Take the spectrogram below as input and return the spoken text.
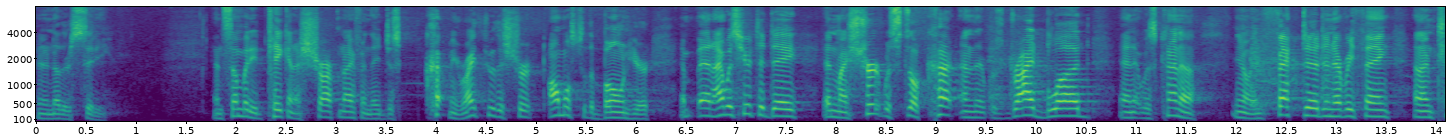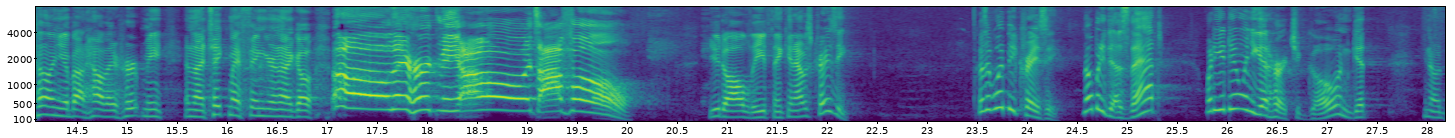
in another city, and somebody had taken a sharp knife and they just cut me right through the shirt, almost to the bone here. And, and I was here today, and my shirt was still cut, and it was dried blood, and it was kind of, you know, infected and everything. And I'm telling you about how they hurt me. And I take my finger and I go, Oh, they hurt me. Oh, it's awful. You'd all leave thinking I was crazy. Because it would be crazy. Nobody does that. What do you do when you get hurt? You go and get, you know,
